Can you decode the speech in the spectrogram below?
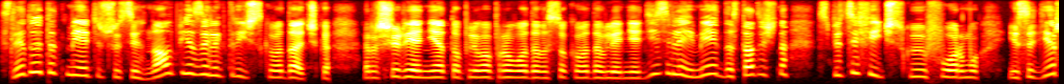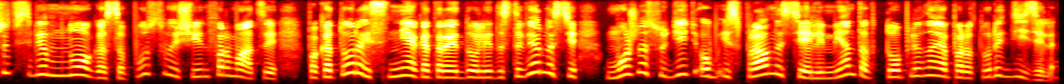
Следует отметить, что сигнал пьезоэлектрического датчика расширения топливопровода высокого давления дизеля имеет достаточно специфическую форму и содержит в себе много сопутствующей информации, по которой с некоторой долей достоверности можно судить об исправности элемента элементов топливной аппаратуры дизеля.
